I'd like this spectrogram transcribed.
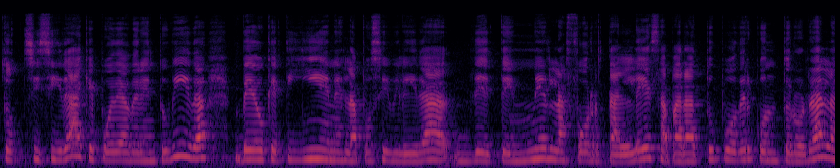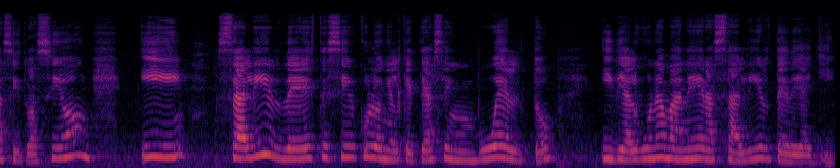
toxicidad que puede haber en tu vida. Veo que tienes la posibilidad de tener la fortaleza para tú poder controlar la situación y salir de este círculo en el que te has envuelto y de alguna manera salirte de allí.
